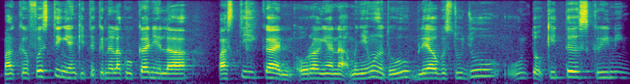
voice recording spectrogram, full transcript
maka first thing yang kita kena lakukan ialah pastikan orang yang nak menyewa tu beliau bersetuju untuk kita screening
